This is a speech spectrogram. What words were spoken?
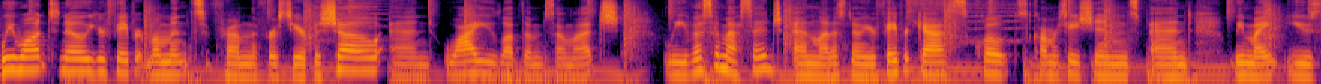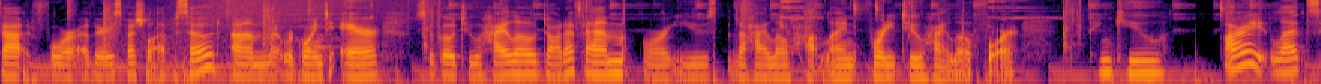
We want to know your favorite moments from the first year of the show and why you love them so much leave us a message and let us know your favorite guests, quotes, conversations, and we might use that for a very special episode um, that we're going to air. So go to highlow.fm or use the High Low hotline 42 Hilo 4. Thank you. All right, let's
